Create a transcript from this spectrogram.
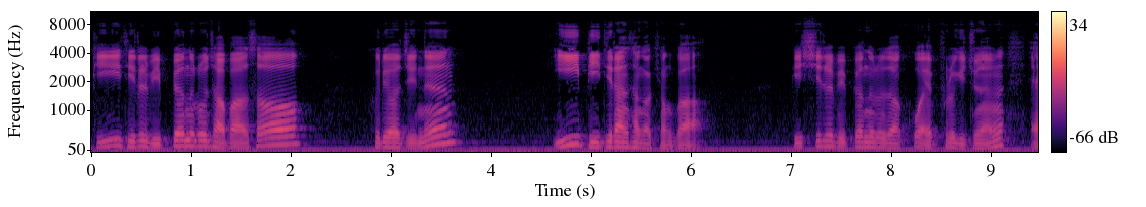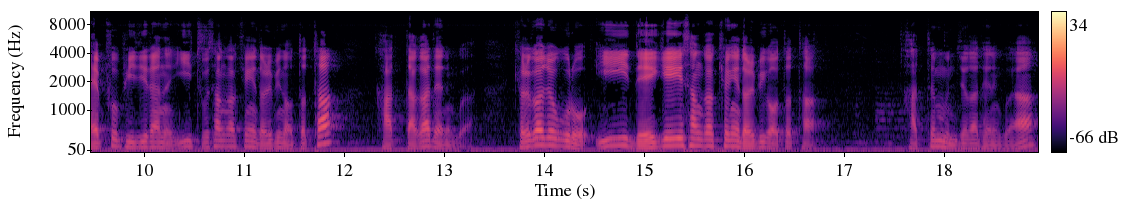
BD를 밑변으로 잡아서 그려지는 EBD라는 삼각형과 BC를 밑변으로 잡고 F를 기준으로 하는 FBD라는 이 두 삼각형의 넓이는 어떻다? 같다가 되는 거야. 결과적으로 이 네 개의 삼각형의 넓이가 어떻다? 같은 문제가 되는 거야.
